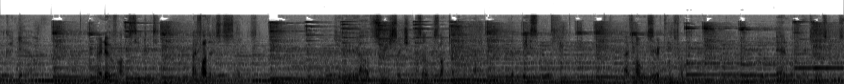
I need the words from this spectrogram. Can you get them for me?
You could know. I know father's secret. My father is a scientist. He loves researching is always locked up in the lab, the basement. I've always heard things from him. And what there's those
